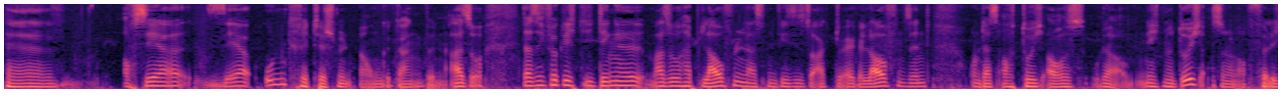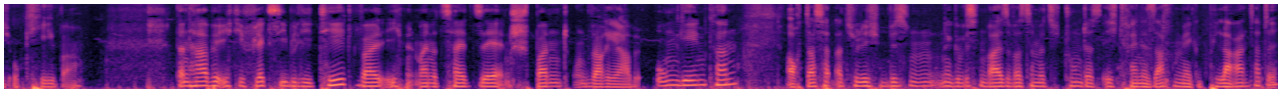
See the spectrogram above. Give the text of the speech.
äh, auch sehr, sehr unkritisch mit mir umgegangen bin. Also, dass ich wirklich die Dinge mal so habe laufen lassen, wie sie so aktuell gelaufen sind und das auch durchaus oder nicht nur durchaus, sondern auch völlig okay war. Dann habe ich die Flexibilität, weil ich mit meiner Zeit sehr entspannt und variabel umgehen kann. Auch das hat natürlich ein bisschen in einer gewissen Weise was damit zu tun, dass ich keine Sachen mehr geplant hatte.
